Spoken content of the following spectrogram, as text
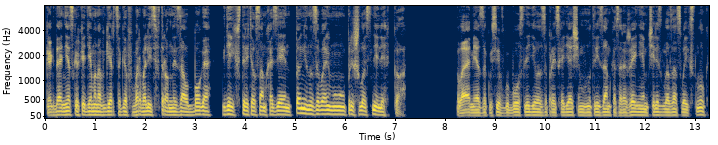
Когда несколько демонов-герцогов ворвались в тронный зал бога, где их встретил сам хозяин, то неназываемому пришлось нелегко. Ламия, закусив губу, следила за происходящим внутри замка сражением через глаза своих слуг,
